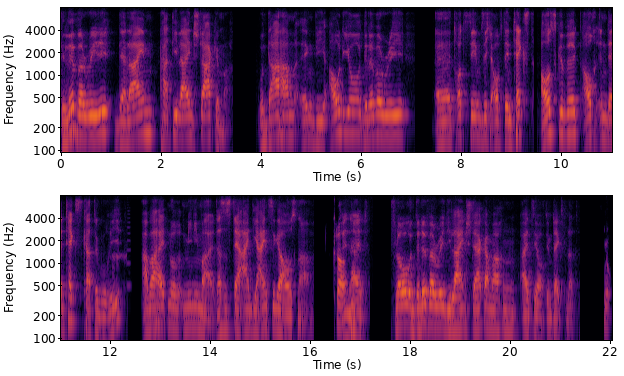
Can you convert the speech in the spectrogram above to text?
Delivery der Line hat die Line stark gemacht. Und da haben irgendwie Audio, Delivery äh, trotzdem sich auf den Text ausgewirkt, auch in der Textkategorie, aber halt nur minimal. Das ist der, die einzige Ausnahme. Klar. Wenn halt Flow und Delivery die Line stärker machen, als sie auf dem Textblatt. Jo.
